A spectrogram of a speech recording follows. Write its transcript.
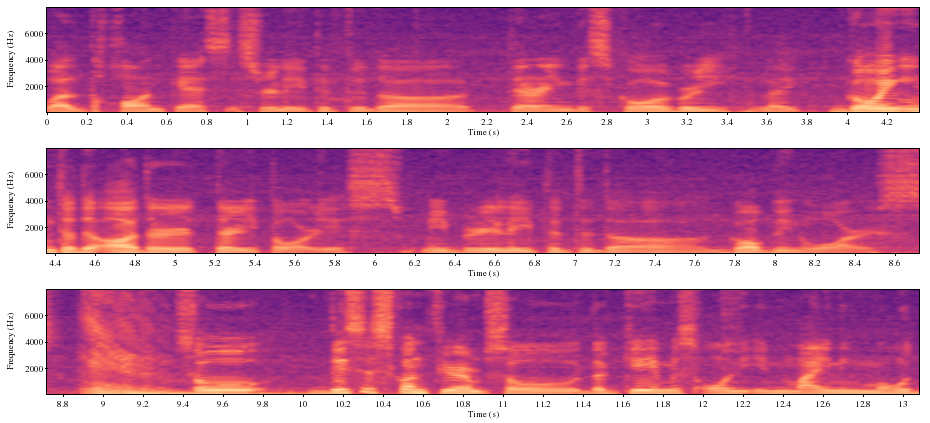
while the conquest is related to the terrain discovery like going into the other territories maybe related to the goblin wars. So this is confirmed. So the game is only in mining mode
